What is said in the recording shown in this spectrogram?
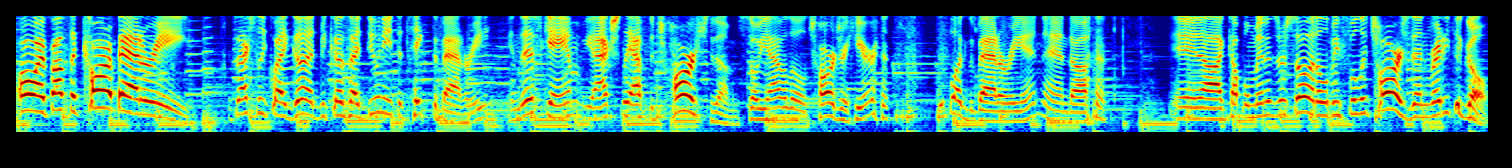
Oh, I found the car battery! It's actually quite good because I do need to take the battery. In this game, you actually have to charge them. So you have a little charger here. you plug the battery in and, uh, in uh, a couple minutes or so, it'll be fully charged and ready to go.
